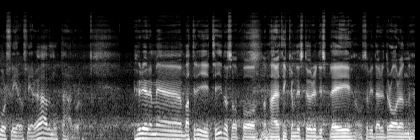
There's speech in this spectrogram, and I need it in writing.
går fler och fler över mot det här. Då. Hur är det med batteritid och så på de här? Jag tänker om det är större display och så vidare. Drar en,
